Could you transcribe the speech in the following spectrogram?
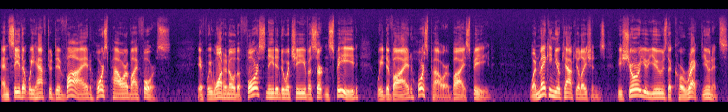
and see that we have to divide horsepower by force. If we want to know the force needed to achieve a certain speed, we divide horsepower by speed. When making your calculations, be sure you use the correct units.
